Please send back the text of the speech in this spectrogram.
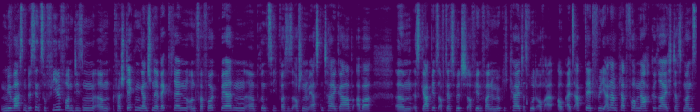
Mir war es ein bisschen zu viel von diesem ähm, Verstecken, ganz schnell wegrennen und verfolgt werden äh, Prinzip, was es auch schon im ersten Teil gab. Aber ähm, es gab jetzt auf der Switch auf jeden Fall eine Möglichkeit, das wurde auch als Update für die anderen Plattformen nachgereicht, dass man es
